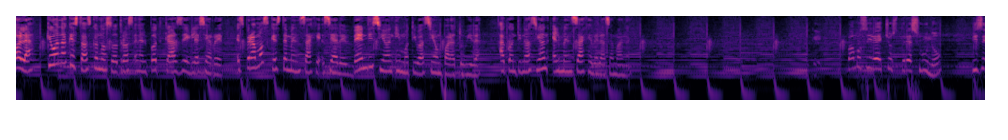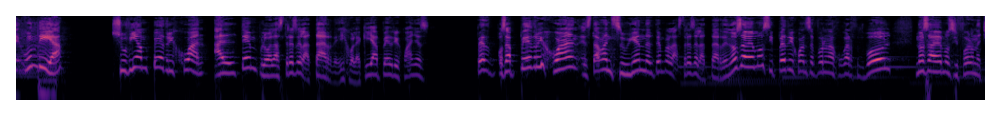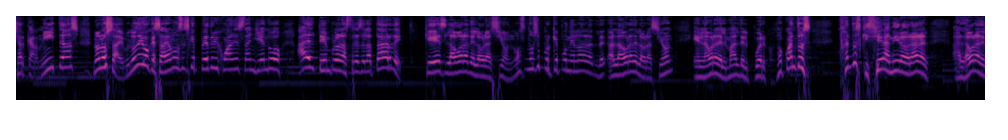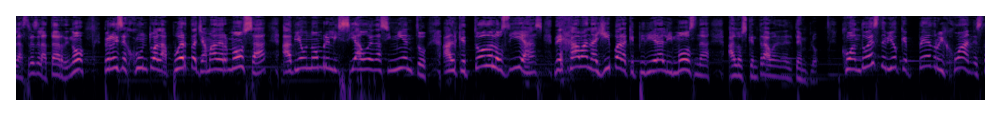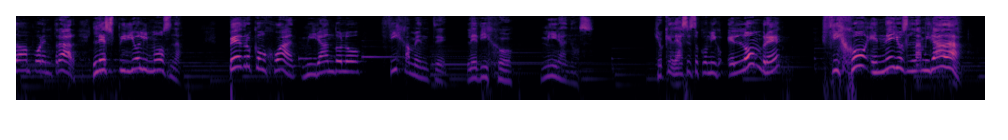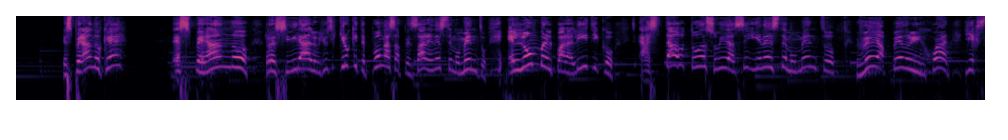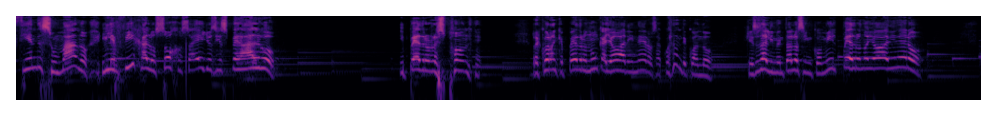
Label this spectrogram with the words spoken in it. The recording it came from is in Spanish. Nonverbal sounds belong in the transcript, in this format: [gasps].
Hola, qué bueno que estás con nosotros en el podcast de Iglesia Red. Esperamos que este mensaje sea de bendición y motivación para tu vida. A continuación, el mensaje de la semana. Vamos a ir a Hechos 3.1. Dice, un día subían Pedro y Juan al templo a las 3 de la tarde. Híjole, aquí ya Pedro y Juan ya es o sea, Pedro y Juan estaban subiendo al templo a las 3 de la tarde. No sabemos si Pedro y Juan se fueron a jugar fútbol, no sabemos si fueron a echar carnitas, no lo sabemos. Lo único que sabemos es que Pedro y Juan están yendo al templo a las 3 de la tarde, que es la hora de la oración. No, sé por qué ponían a la hora de la oración en la hora del mal del puerco. ¿No? ¿Cuántos, ¿Cuántos quisieran ir a orar al, a la hora de las 3 de la tarde. No, pero dice, junto a la puerta llamada hermosa había un hombre lisiado de nacimiento, al que todos los días dejaban allí para que pidiera limosna a los que entraban en el templo. Cuando éste vio que Pedro y Juan estaban por entrar, les pidió limosna. Pedro con Juan, mirándolo fijamente, le dijo, míranos. Quiero que leas esto conmigo. El hombre fijó en ellos la mirada. ¿Esperando qué? Esperando recibir algo. Yo sí quiero que te pongas a pensar en este momento. El hombre, el paralítico, ha estado toda su vida así y en este momento ve a Pedro y Juan y extiende su mano y le fija los ojos a ellos y espera algo. Y Pedro [laughs] responde. Recuerdan que Pedro nunca llevaba dinero. ¿Se acuerdan de cuando Jesús alimentó a los cinco mil? Pedro no llevaba dinero.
